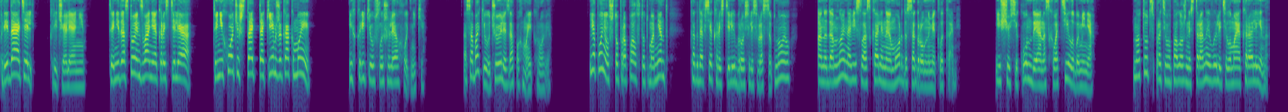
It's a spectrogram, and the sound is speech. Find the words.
«Предатель!» — кричали они. «Ты недостоин звания коростеля! Ты не хочешь стать таким же, как мы!» Их крики услышали охотники. А собаки учуяли запах моей крови. Я понял, что пропал в тот момент, когда все коростели бросились в рассыпную, а надо мной нависла оскаленная морда с огромными клыками. Еще секунды, и она схватила бы меня. Но тут с противоположной стороны вылетела моя Каролина.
